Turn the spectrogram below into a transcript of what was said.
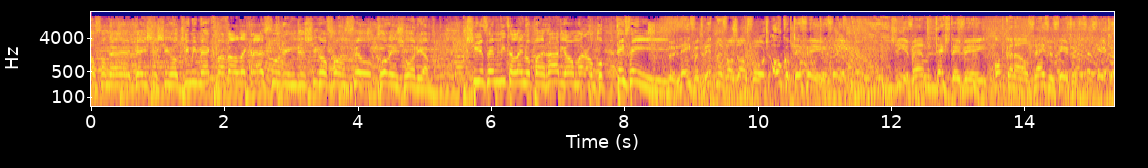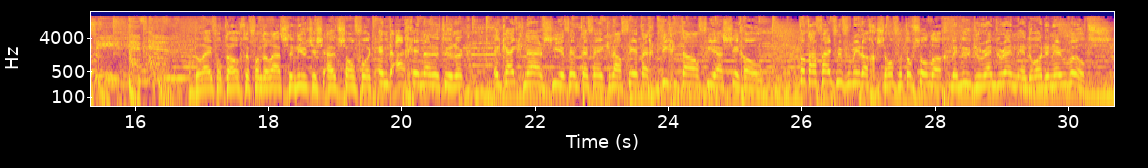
Van deze single Jimmy Mac... maar wel een lekkere uitvoering, de single van Phil Collins hoor je. CFM niet alleen op radio, maar ook op tv. Beleef het ritme van Zandvoort, ook op tv. CFM, Text TV, op kanaal 45. Blijf op de hoogte van de laatste nieuwtjes uit Zandvoort en de agenda natuurlijk. En kijk naar CFM TV, kanaal 40, digitaal via Ziggo. Tot aan 5 uur vanmiddag, Zandvoort op zondag... met nu Duran Duran en The Ordinary Worlds.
